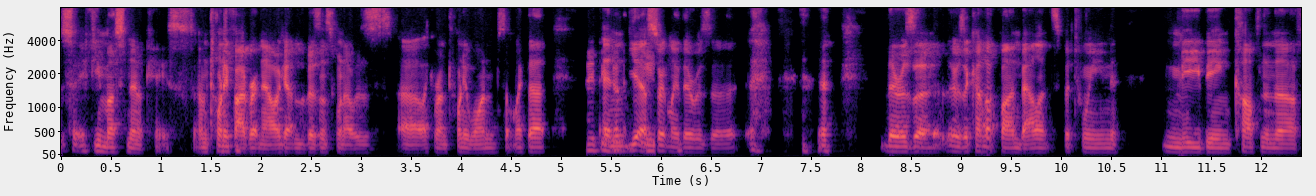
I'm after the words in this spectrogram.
so if you must know case i'm 25 right now i got in the business when i was uh, like around 21 something like that and yeah certainly there was a there was a there was a kind of fine balance between me being confident enough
